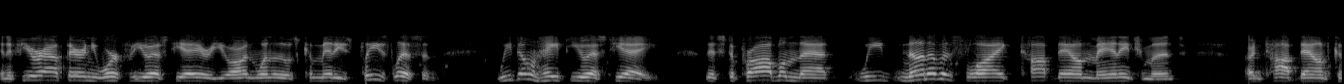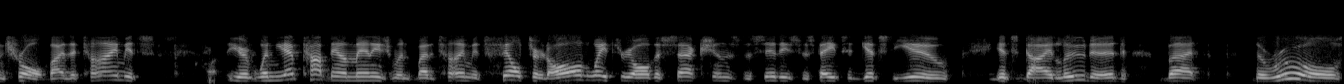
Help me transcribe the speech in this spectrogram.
And if you're out there and you work for the USTA or you're on one of those committees, please listen. We don't hate the USTA. It's the problem that we none of us like top-down management and top-down control. By the time it's you're, when you have top-down management, by the time it's filtered all the way through all the sections, the cities, the states, it gets to you it's diluted, but the rules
